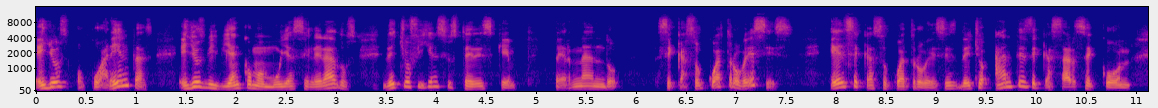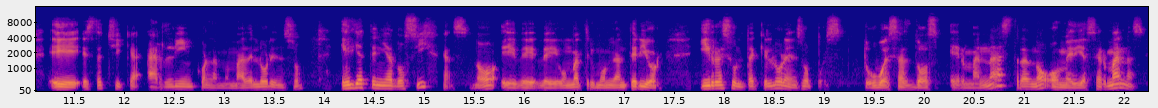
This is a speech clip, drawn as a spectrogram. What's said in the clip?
ellos o 40, ellos vivían como muy acelerados. De hecho, fíjense ustedes que Fernando se casó cuatro veces él se casó cuatro veces. De hecho, antes de casarse con eh, esta chica, Arlene, con la mamá de Lorenzo, él ya tenía dos hijas, ¿no? Eh, de, un matrimonio anterior. Y resulta que Lorenzo, pues, tuvo esas dos hermanastras, ¿no? O medias hermanas.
